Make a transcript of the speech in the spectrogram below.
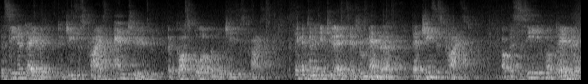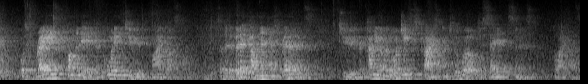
the seed of David to Jesus Christ and to the gospel of the Lord Jesus Christ. 2 Timothy 2.8 says, Remember that Jesus Christ, of the seed of David, was raised from the dead according to my gospel. So the Davidic covenant has relevance to the coming of the Lord Jesus Christ into the world to save sinners like us.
